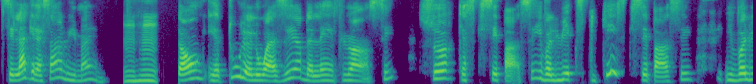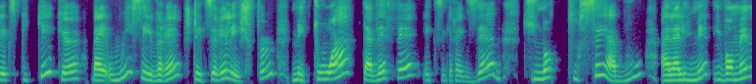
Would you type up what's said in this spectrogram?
c'est l'agresseur lui-même. Mhm. Donc, il y a tout le loisir de l'influencer sur qu'est-ce qui s'est passé? Il va lui expliquer ce qui s'est passé. Il va lui expliquer que, ben oui, c'est vrai, je t'ai tiré les cheveux, mais toi, tu avais fait X, Y, Z, tu m'as poussé à bout. À la limite, ils vont même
